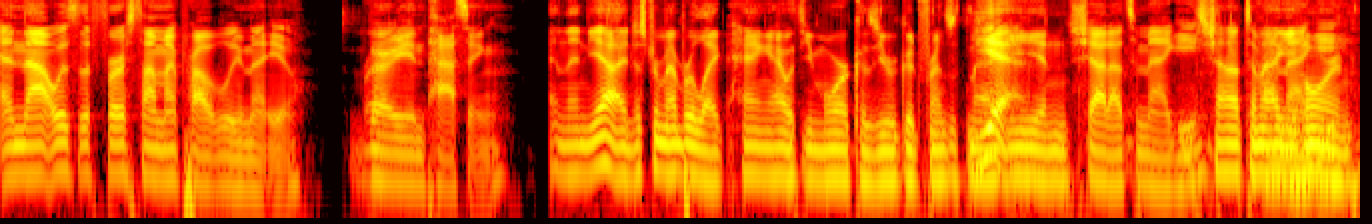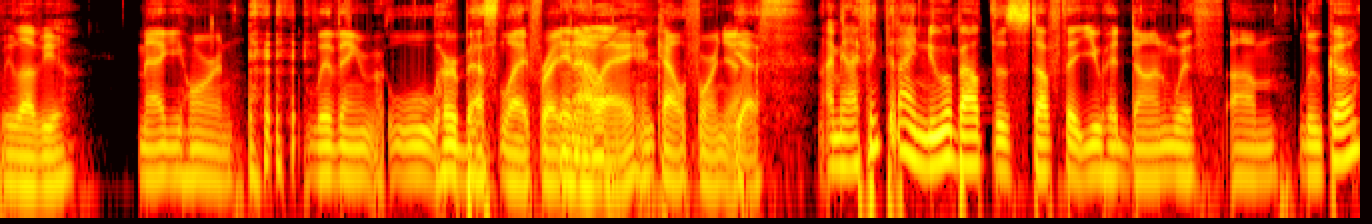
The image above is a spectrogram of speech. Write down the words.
and that was the first time i probably met you very in passing And then yeah, I just remember like hanging out with you more because you were good friends with Maggie. Yeah. And shout out to maggie shout out to Hi, Maggie, Horn. we love you Maggie Horn, living her best life right In now LA. in California. yes I mean, I think that I knew about the stuff that you had done with um, Luca,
